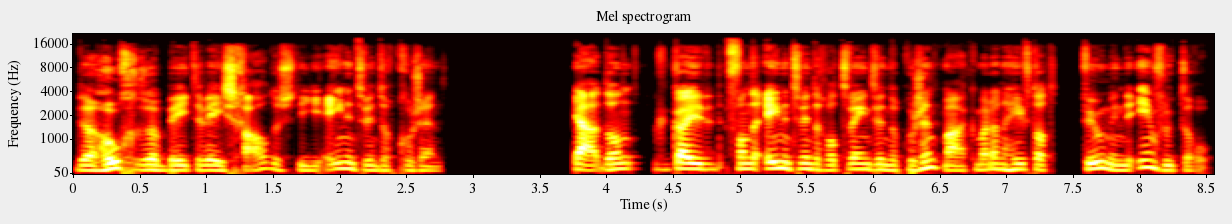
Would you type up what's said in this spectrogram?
de hogere btw-schaal. Dus die 21%. Ja, dan kan je van de 21 wel 22% maken. Maar dan heeft dat veel minder invloed daarop.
